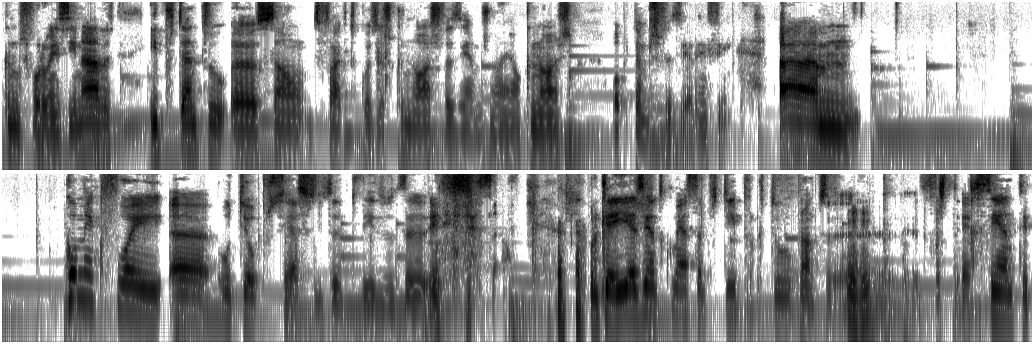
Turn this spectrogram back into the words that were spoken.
que nos foram ensinadas e, portanto, são de facto coisas que nós fazemos, não é? O que nós optamos fazer, enfim. Um, como é que foi uh, o teu processo de pedido de iniciação? Porque aí a gente começa por ti, porque tu, pronto, ah, uhum. uh, foste, é recente,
